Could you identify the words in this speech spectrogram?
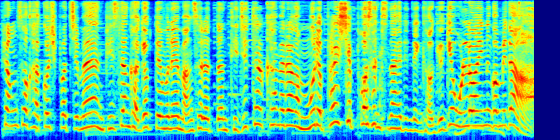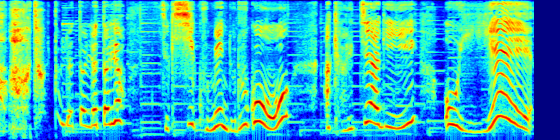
평소 갖고 싶었지만 비싼 가격 때문에 망설였던 디지털 카메라가 무려 80%나 할인된 가격에 올라와 있는 겁니다. 아, 저 떨려, 떨려, 떨려. 즉시 구매 누르고, 아, 결제하기. 오, 예.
